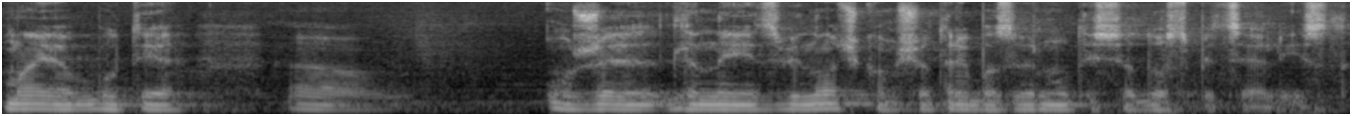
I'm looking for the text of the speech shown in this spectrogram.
має бути уже для неї дзвіночком, що треба звернутися до спеціаліста.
